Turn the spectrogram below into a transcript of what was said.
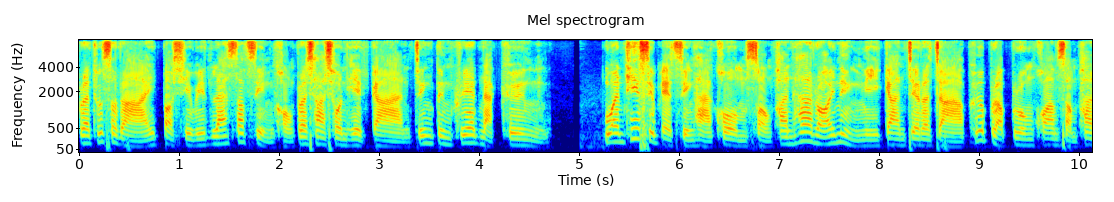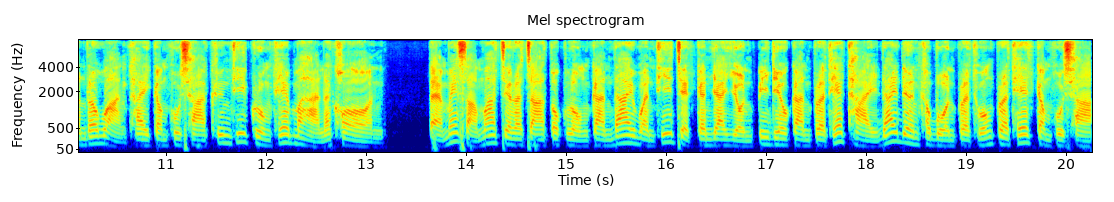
ประทุษร้ายต่อชีวิตและทรัพย์สินของประชาชนเหตุการณ์จึงตึงเครียดหนักขึ้นวันที่ 11 สิงหาคม 2501 มีการเจรจาเพื่อปรับปรุงความสัมพันธ์ระหว่างไทยกัมพูชาขึ้นที่กรุงเทพมหานคร แต่ไม่สามารถเจรจาตกลงกันได้วันที่ 7 กันยายนปีเดียวกันประเทศไทยได้เดินขบวนประท้วงประเทศกัมพูชา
